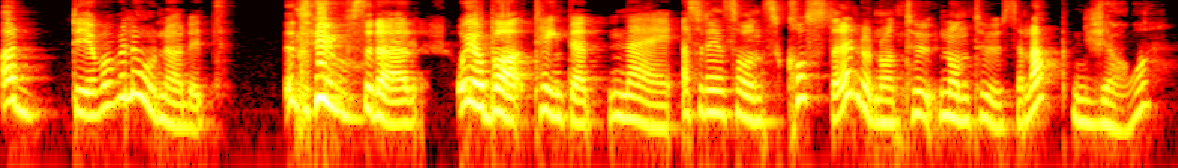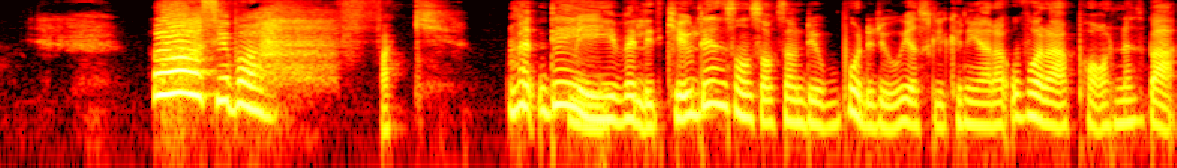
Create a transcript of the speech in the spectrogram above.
ja det var väl onödigt. Typ sådär. Och jag bara tänkte att nej, alltså det är en sån kostar ändå någon, tu, någon tusenlapp. Ja. Ah, så jag bara, fuck. Men det är ju väldigt kul. Det är en sån sak som du, både du och jag skulle kunna göra och våra partners bara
